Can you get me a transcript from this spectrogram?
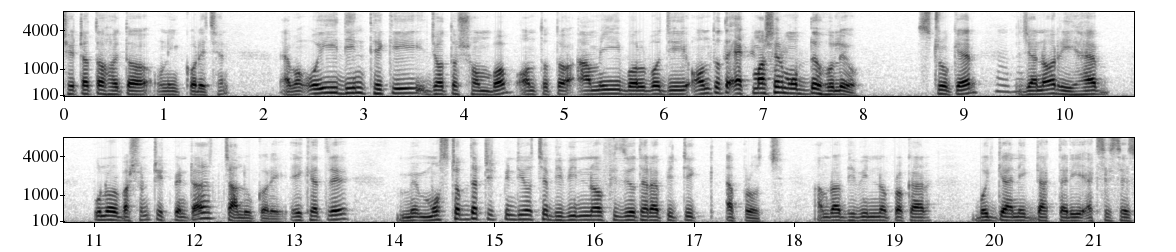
সেটা তো হয়তো উনি করেছেন। এবং ওই দিন থেকেই যত সম্ভব অন্তত আমি বলব যে অন্তত এক মাসের মধ্যে হলেও স্ট্রোকের যেন রিহ্যাব পুনর্বাসন ট্রিটমেন্টটা চালু করে। এই ক্ষেত্রে মোস্ট অফ দ্য ট্রিটমেন্টই হচ্ছে বিভিন্ন ফিজিওথেরাপিটিক অ্যাপ্রোচ আমরা বিভিন্ন প্রকার বৈজ্ঞানিক ডাক্তারি এক্সারসাইজ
